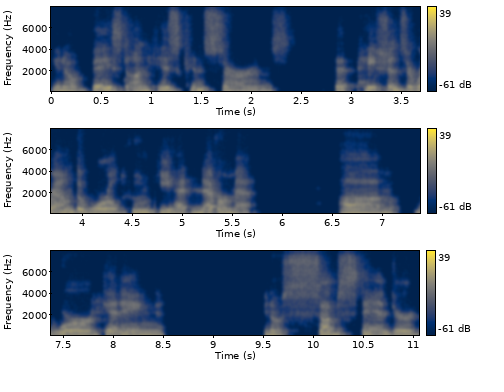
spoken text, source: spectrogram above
you know, based on his concerns that patients around the world whom he had never met um, were getting, you know, substandard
